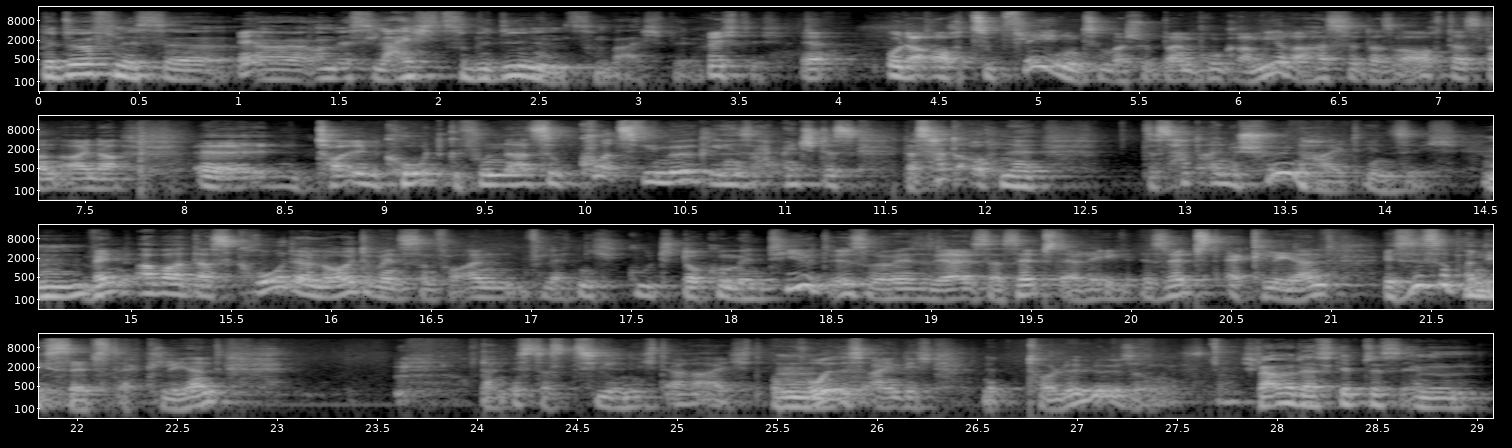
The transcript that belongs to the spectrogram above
Bedürfnisse ja. äh, und ist leicht zu bedienen zum Beispiel. Richtig, ja. Oder auch zu pflegen, zum Beispiel beim Programmierer hast du das auch, dass dann einer äh, einen tollen Code gefunden hat, so kurz wie möglich und sagt, Mensch, das, das hat auch eine, das hat eine Schönheit in sich. Mhm. Wenn aber das Gros der Leute, wenn es dann vor allem vielleicht nicht gut dokumentiert ist, oder wenn es ja ist das selbsterklärend, es ist aber nicht selbsterklärend, dann ist das Ziel nicht erreicht, obwohl mhm. es eigentlich eine tolle Lösung ist. Ich glaube, das gibt es im,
